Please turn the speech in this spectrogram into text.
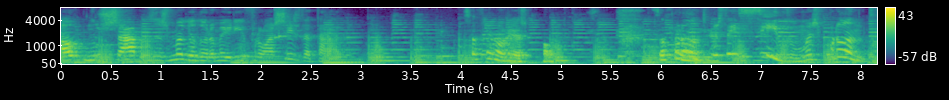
ao- nos sábados, a esmagadora maioria foram às 6 da tarde. Só foi uma vez, Paulo. Só foi uma Pronto, vez. mas tem sido, mas pronto.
